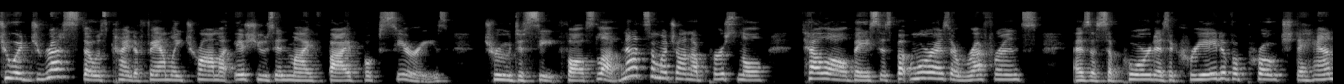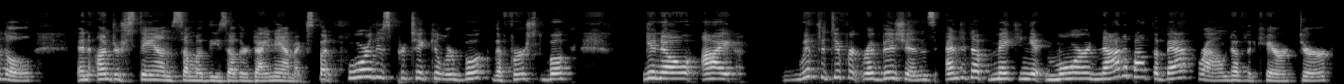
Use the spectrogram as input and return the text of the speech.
to address those kind of family trauma issues in my five book series, True Deceit, False Love, not so much on a personal tell all basis, but more as a reference, as a support, as a creative approach to handle and understand some of these other dynamics. But for this particular book, the first book, you know, I with the different revisions ended up making it more not about the background of the character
